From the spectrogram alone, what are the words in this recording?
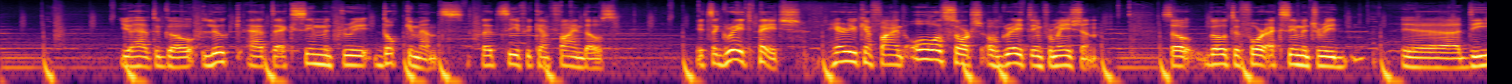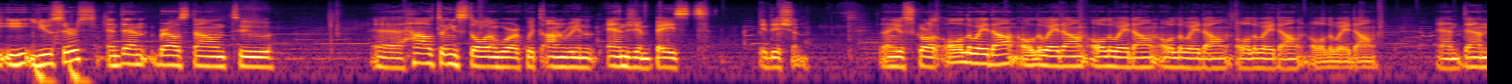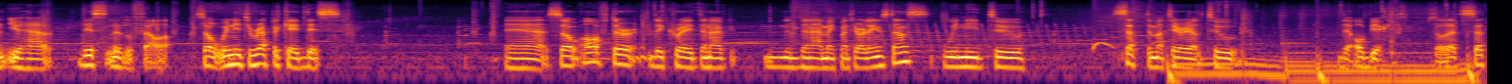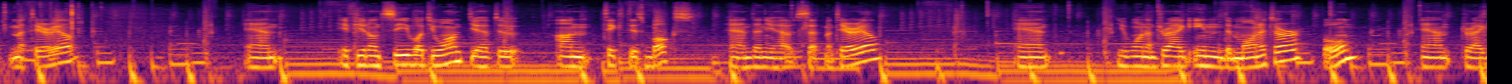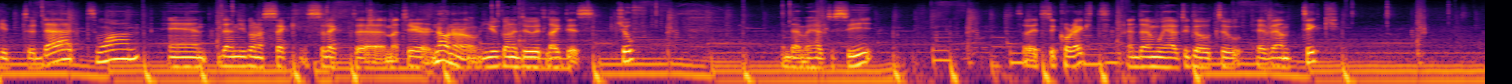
you have to go look at the Aximmetry documents. Let's see if we can find those. It's a great page. Here you can find all sorts of great information. So go to for Aximmetry uh, DE users and then browse down to uh, how to install and work with Unreal Engine based edition. Then you scroll all the way down, all the way down, all the way down, all the way down, all the way down, all the way down and then you have this little fella. So we need to replicate this. Uh, so after the create dynamic, dynamic material instance, we need to set the material to the object. So let's set material. And if you don't see what you want, you have to untick this box and then you have set material. And you want to drag in the monitor, boom, and drag it to that one and then you're gonna select the material no no no you're gonna do it like this Choof. and then we have to see so it's the correct and then we have to go to event tick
